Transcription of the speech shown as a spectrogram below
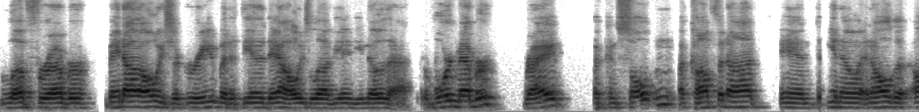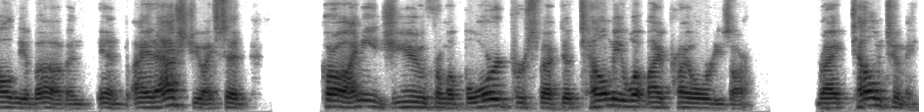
love forever. May not always agree, but at the end of the day, I always love you, and you know that. A board member, right? A consultant, a confidant, and you know, and all the all the above. And and I had asked you, I said, Carl, I need you from a board perspective. Tell me what my priorities are, right? Tell them to me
